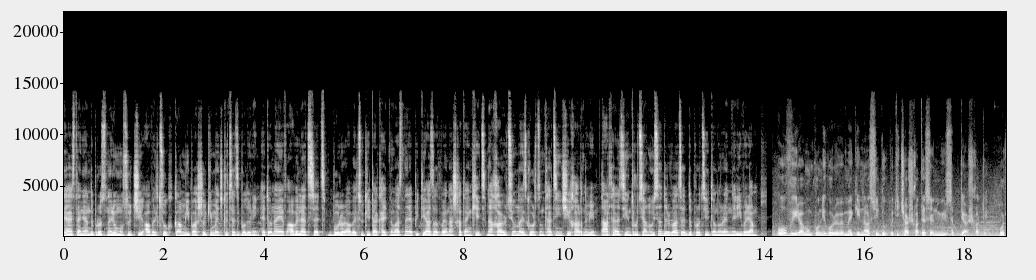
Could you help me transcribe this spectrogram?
թե հայաստանյան դպրոցներում ուսուցչի ավելցուկ կա, մի պաշոկի մեջ գցեց բոլորին։ Հետո նաեւ ավելացրեց. բոլոր ավելցուկի տակ հայտնվածները պիտի ազատվեն աշխատանքից։ Նախարարությունն այս գործընթացին չի խառնվի։ Արդարացի ընտրության հույսը դրված է դպրոցի տնօրենների վրա։ ով իրավունք ունի որևէ մեկին ասի դու պետք է չաշխատես, այն մյուսը պետք է աշխատի։ Ոչ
